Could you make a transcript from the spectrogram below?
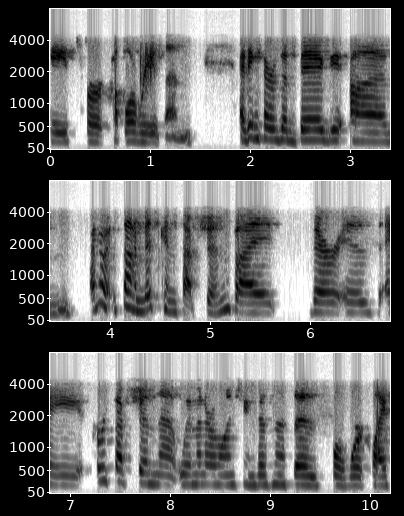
pace for a couple of reasons. I think there's a big, um, I don't, it's not a misconception, but there is a perception that women are launching businesses for work-life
